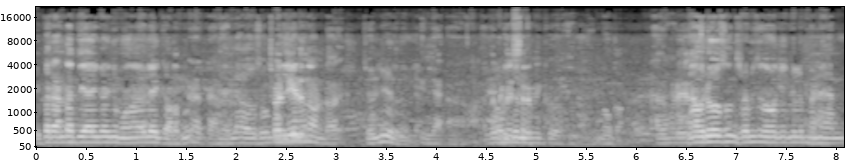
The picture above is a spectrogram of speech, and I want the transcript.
ഇപ്പോൾ രണ്ടധ്യായം കഴിഞ്ഞ് മൂന്നാമതിലേക്ക് കടന്നു. എല്ലാ ദിവസവും ചൊല്ലിയിടുന്നുണ്ടോ? ചൊല്ലിയിടുന്നില്ല. നോക്കാം. ഞാൻ ഒരു ദിവസം ശ്രമിച്ച് നോക്കിയെങ്കിലും പിന്നെ ഞാൻ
